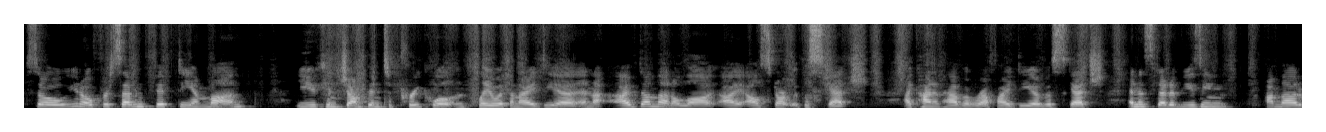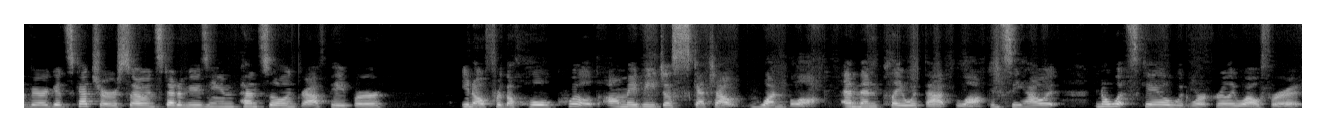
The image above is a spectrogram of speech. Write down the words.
So you know, for seven fifty a month, you can jump into pre-quilt and play with an idea. And i've done that a lot. I, i'll start with a sketch. I kind of have a rough idea of a sketch. And instead of using i'm not a very good sketcher so instead of using pencil and graph paper you know for the whole quilt i'll maybe just sketch out one block and then play with that block and see how it you know what scale would work really well for it?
